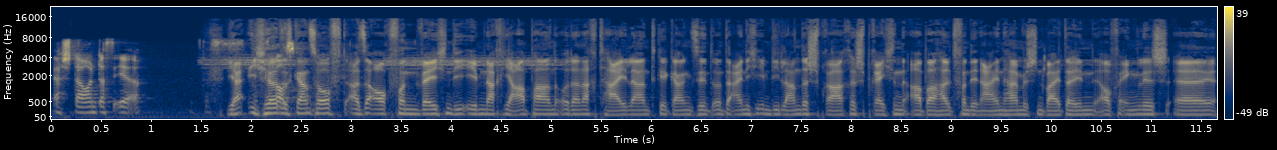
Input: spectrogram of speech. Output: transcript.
erstaunt, dass er ja, ich höre das ganz oft, also auch von welchen, die eben nach Japan oder nach Thailand gegangen sind und eigentlich eben die Landessprache sprechen, aber halt von den Einheimischen weiterhin auf Englisch äh,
